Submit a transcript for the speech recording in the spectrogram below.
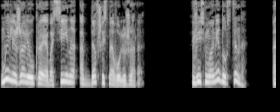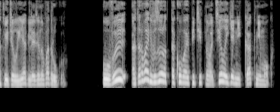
Мы лежали у края бассейна, отдавшись на волю жара. «Весьма недурственно», — ответил я, глядя на подругу. Увы, оторвать взор от такого аппетитного тела я никак не мог.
